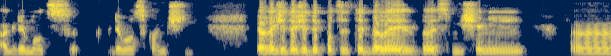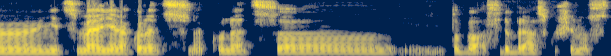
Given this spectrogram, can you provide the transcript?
a kde, moc, kde moc skončí. Jo, takže, takže ty pocity byly, byly smíšený, Uh, nicméně nakonec, nakonec uh, to byla asi dobrá zkušenost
